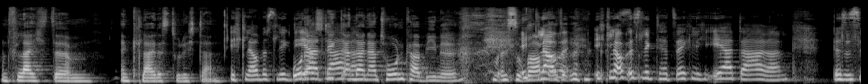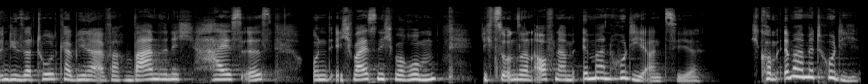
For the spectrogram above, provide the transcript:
Und vielleicht ähm, entkleidest du dich dann. Ich glaube, es liegt Oder eher es liegt daran, an deiner Tonkabine. Weil so ich warm da glaube, drin ich glaube, es liegt tatsächlich eher daran, dass es in dieser Tonkabine einfach wahnsinnig heiß ist und ich weiß nicht warum ich zu unseren Aufnahmen immer ein Hoodie anziehe. Ich komme immer mit Hoodie.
